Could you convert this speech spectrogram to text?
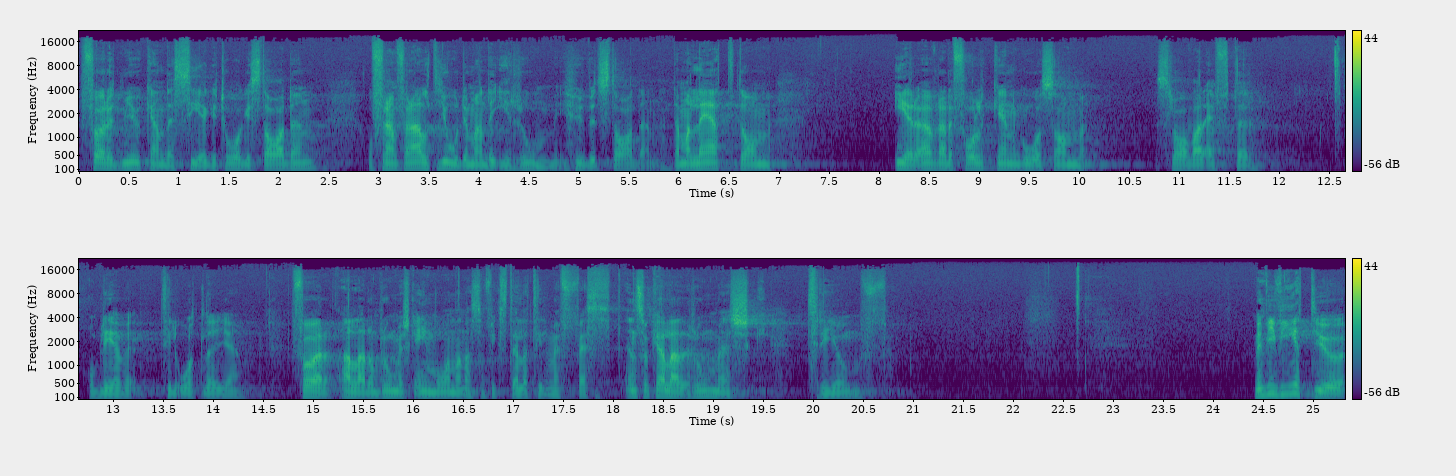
förutmjukande segertåg i staden och framförallt gjorde man det i Rom, i huvudstaden, där man lät de erövrade folken gå som slavar efter och blev till åtlöje för alla de romerska invånarna som fick ställa till med fest. En så kallad romersk triumf. Men vi vet ju,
